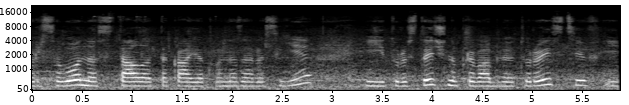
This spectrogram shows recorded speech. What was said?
Барселона стала така, як вона зараз є, і туристично приваблює туристів, і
